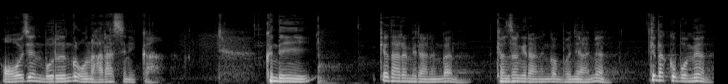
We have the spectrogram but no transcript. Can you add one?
어, 어젠 모르는 걸 오늘 알았으니까. 근데 이 깨달음이라는 건 견성이라는 건 뭐냐 하면 깨닫고 보면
